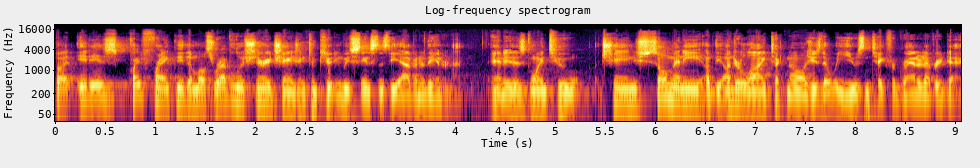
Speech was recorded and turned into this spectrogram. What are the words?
But it is, quite frankly, the most revolutionary change in computing we've seen since the advent of the internet and it is going to change so many of the underlying technologies that we use and take for granted every day.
